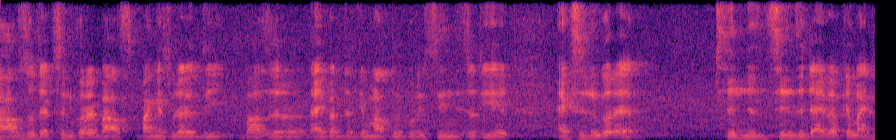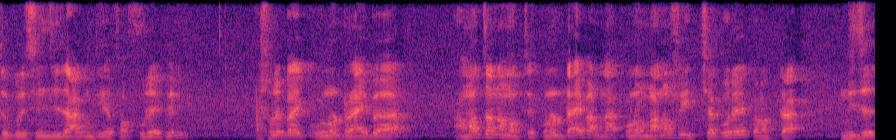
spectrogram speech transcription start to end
বাস যদি অ্যাক্সিডেন্ট করে, বাস ভাঙে চুড়ে দিই, বাসের ড্রাইভারদেরকে মারধর করি, সিএনজি যদি অ্যাক্সিডেন্ট করে সিএনজি ড্রাইভারকে মারধর করে সিএনজি আগুন দিয়ে ফুরাই ফেলি। আসলে ভাই, কোনো ড্রাইভার আমার জানা মতে, কোনো ড্রাইভার না, কোনো মানুষই ইচ্ছা করে কোনো একটা নিজের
